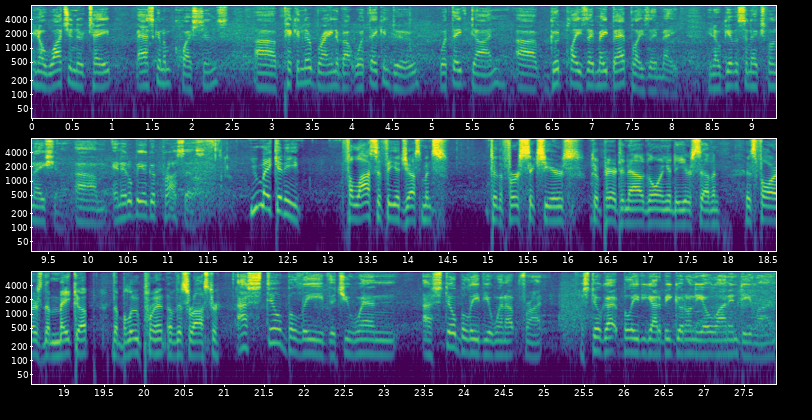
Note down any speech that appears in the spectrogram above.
you know, watching their tape, asking them questions, uh, picking their brain about what they can do, what they've done, uh, good plays they made, bad plays they made. You know, give us an explanation, um, and it'll be a good process. You make any philosophy adjustments to the first six years compared to now going into year seven, as far as the makeup, the blueprint of this roster? I still believe that you win. I still believe you win up front. I still got, believe you got to be good on the O line and D line.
